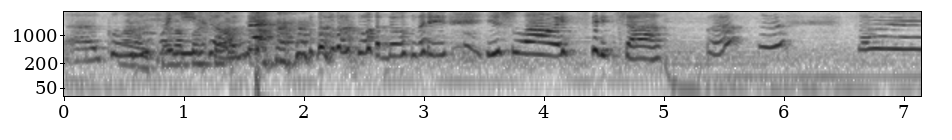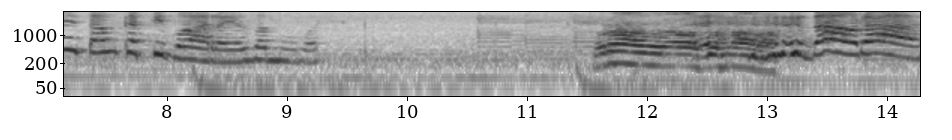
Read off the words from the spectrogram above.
е, коли А, ми ще на поїхали. початку? Да, походу, вона і- йшла ось цей час. Ой, там капібара, я забулась. Ура, вона погнала. Да, ура!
